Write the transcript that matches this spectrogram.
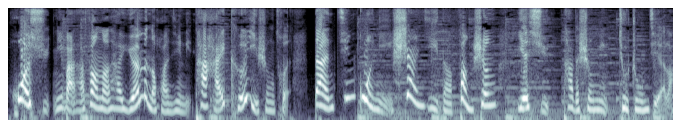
或许你把它放到它原本的环境里，它还可以生存，但经过你善意的放生，也许它的生命就终结了。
